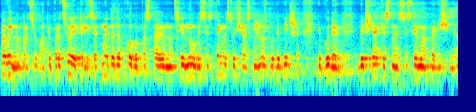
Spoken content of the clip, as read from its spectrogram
повинна працювати, працює 30. Ми додатково поставимо ці нові системи сучасні. У нас буде більше і буде більш якісна система оповіщення.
